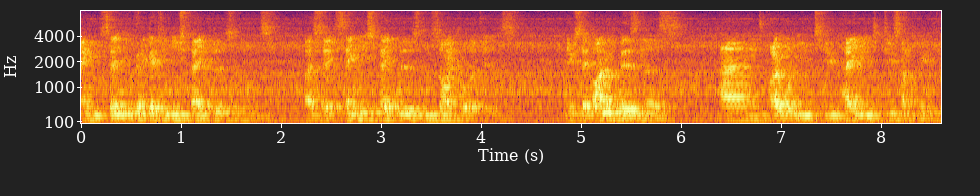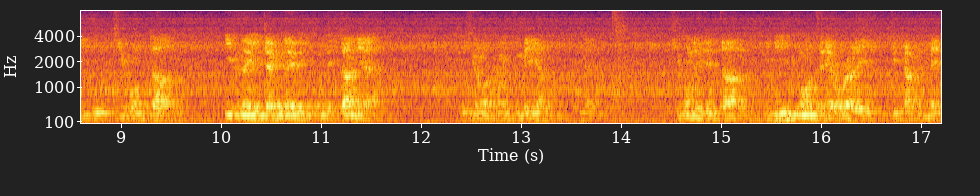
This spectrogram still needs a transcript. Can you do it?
and say you're going to go to newspapers and I say say newspapers and design colleges. And you say I'm a business and I want you to pay me to do something for you that you want done, even though you don't know that you want it done yet, because you're not coming for me. I'm, you wanted it done, you knew you wanted it already, you come to me.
